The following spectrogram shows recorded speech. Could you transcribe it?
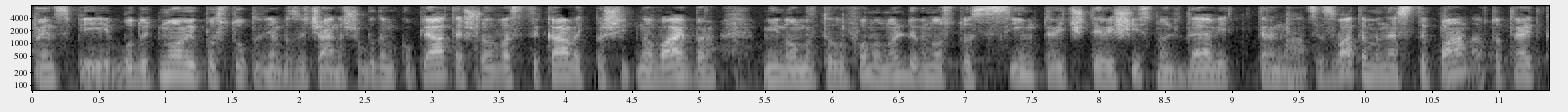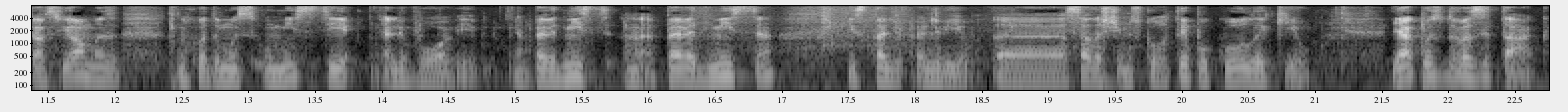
В принципі, будуть нові поступлення, звичайно, що будемо купляти. Що вас цікавить, пишіть на Viber. Мій номер телефону 097 346 09 13. Звати мене Степан, Автотрейд Cars.ua. Ми знаходимося у місті Львові. Передмість, е, передмістя міста Львів, е, селище міського типу Куликів. Якось, друзі, так.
